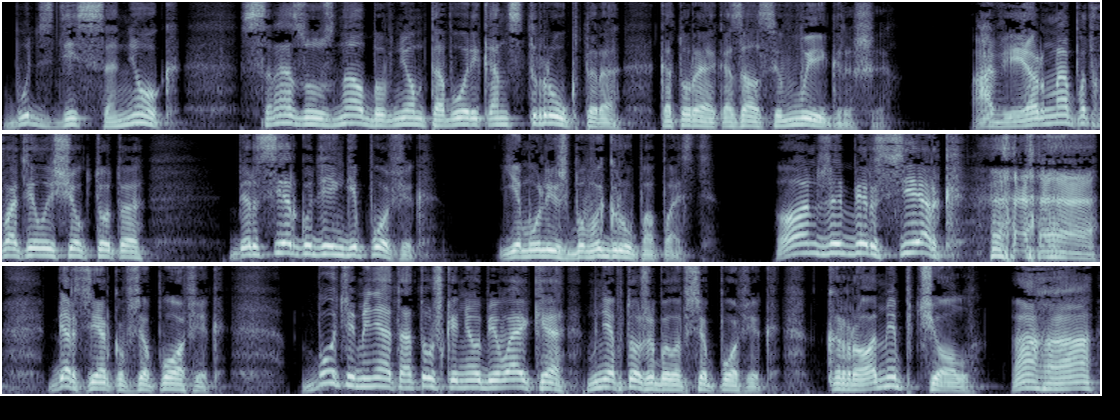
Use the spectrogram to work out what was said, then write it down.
Будь здесь Санек, сразу узнал бы в нем того реконструктора, который оказался в выигрыше. «А верно!» — подхватил еще кто-то. «Берсерку деньги пофиг, ему лишь бы в игру попасть». «Он же берсерк! Ха-ха-ха! Берсерку все пофиг! Будь у меня татушка-неубивайка, мне б тоже было все пофиг, кроме пчел. Ага,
